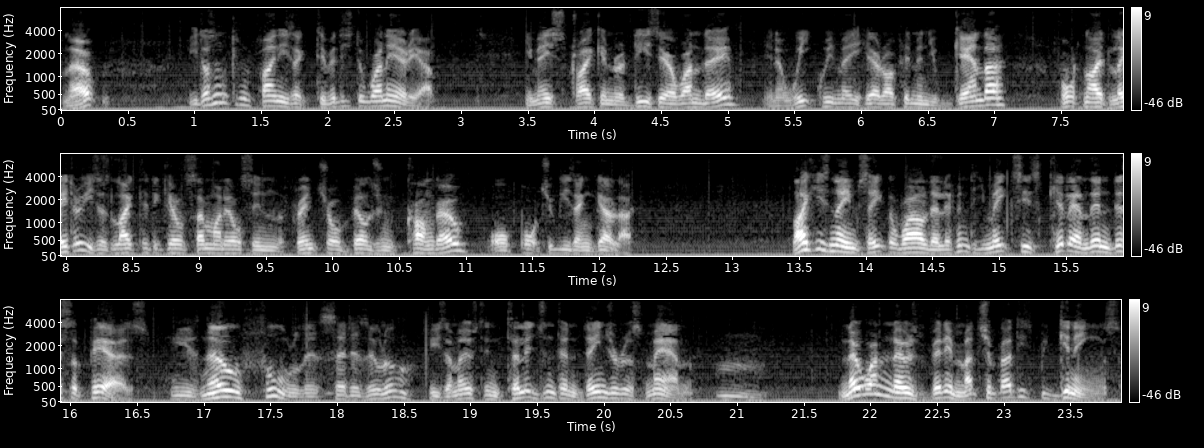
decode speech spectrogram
No, he doesn't confine his activities to one area. He may strike in Rhodesia one day. In a week, we may hear of him in Uganda. Fortnight later, he's as likely to kill someone else in French or Belgian Congo or Portuguese Angola. Like his namesake, the wild elephant, he makes his kill and then disappears. He's no fool, this Setezulu. He's a most intelligent and dangerous man. Hmm. No one knows very much about his beginnings,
